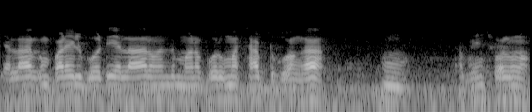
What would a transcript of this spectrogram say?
எல்லாருக்கும் படையல் போட்டு எல்லாரும் வந்து மனப்பூர்வமாக சாப்பிட்டு போங்க ம். அப்படின்னு சொல்லணும்.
